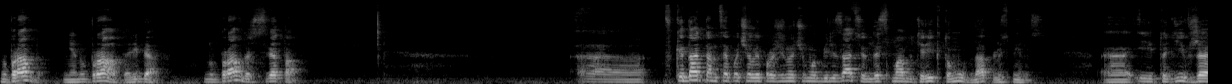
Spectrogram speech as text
Ну правда? Ні, ну правда, ребята. Ну правда ж свята. Е, вкидати там це почали про жіночу мобілізацію десь, мабуть, рік тому, да, плюс-мінус. Е, і тоді вже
